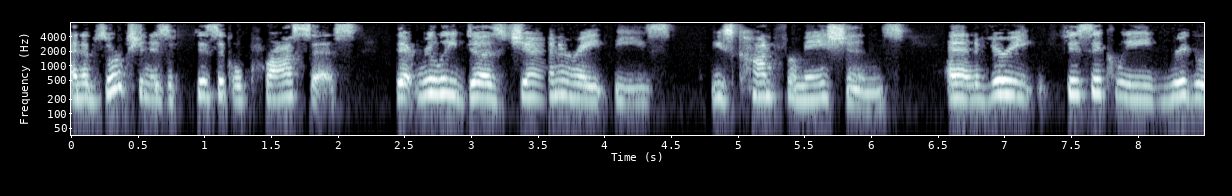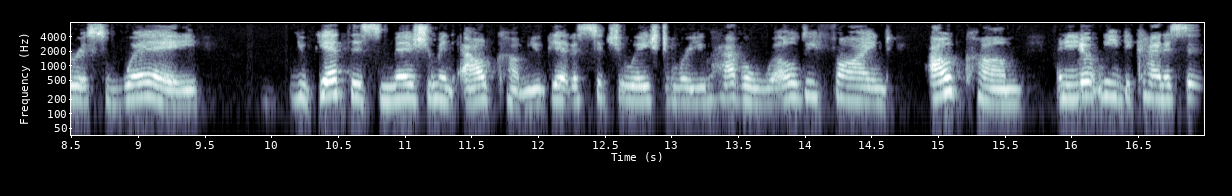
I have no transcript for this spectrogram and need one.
And absorption is a physical process that really does generate these, these confirmations. And in a very physically rigorous way, you get this measurement outcome. You get a situation where you have a well defined outcome, and you don't need to kind of say,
